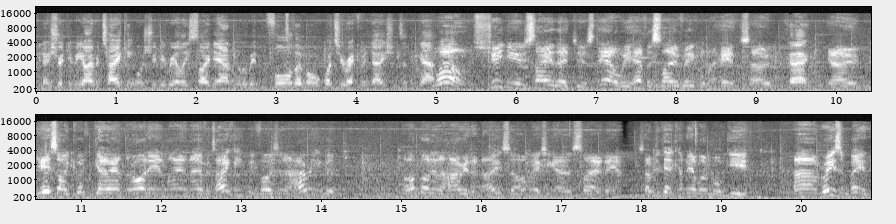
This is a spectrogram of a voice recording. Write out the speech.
you know, should you be overtaking, or should you really slow down a little bit before them, or what's your recommendations at the gap? Well, should you say that just now we have a slow vehicle ahead, so Okay. you know, yes, I could go out the right hand lane and overtake him if I was in a hurry, but I'm not in a hurry today, so I'm actually going to slow it down. So I'm just going to come down one more gear. Uh, reason being,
